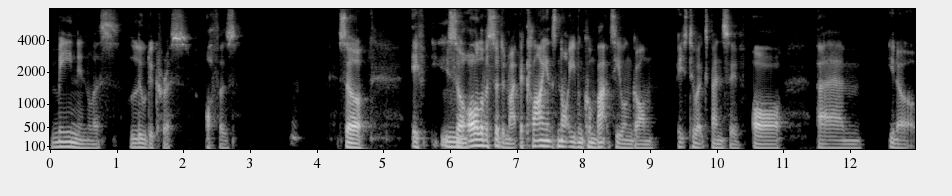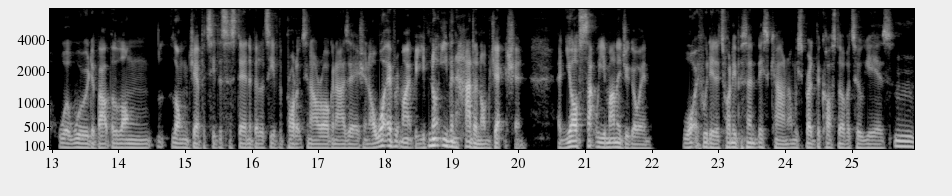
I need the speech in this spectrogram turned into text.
meaningless, ludicrous offers. So if so Mm. all of a sudden, right, the client's not even come back to you and gone, it's too expensive, or um, you know, we're worried about the long longevity, the sustainability of the product in our organization, or whatever it might be. You've not even had an objection, and you're sat with your manager going, What if we did a 20% discount and we spread the cost over two years? Mm,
